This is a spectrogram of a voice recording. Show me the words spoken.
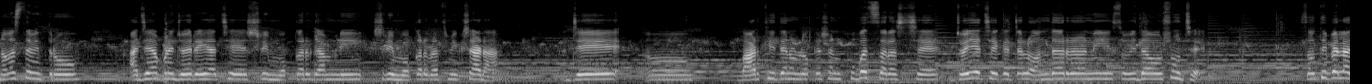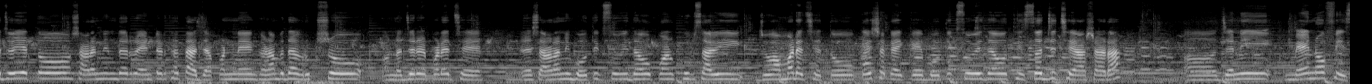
નમસ્તે મિત્રો. આજે આપણે જોઈ રહ્યા છીએ શ્રી મોકર ગામની શ્રી મોકર પ્રાથમિક શાળા જે બહારથી તેનું લોકેશન ખૂબ જ સરસ છે. જોઈએ છે કે ચલો અંદરની સુવિધાઓ શું છે? સૌથી પહેલાં જોઈએ તો શાળાની અંદર એન્ટર થતાં જ આપણને ઘણા બધા વૃક્ષો નજરે પડે છે અને શાળાની ભૌતિક સુવિધાઓ પણ ખૂબ સારી જોવા મળે છે. તો કહી શકાય કે ભૌતિક સુવિધાઓથી સજ્જ છે આ શાળા. જેની મેઇન ઓફિસ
